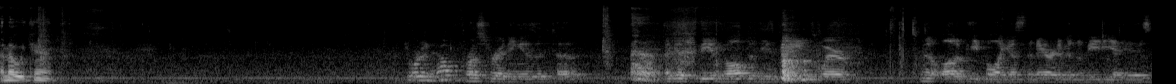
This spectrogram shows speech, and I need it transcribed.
I know we can. Jordan, how frustrating is it to, I guess, be involved in these games where, you know, a lot of people, I guess the narrative in the media is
